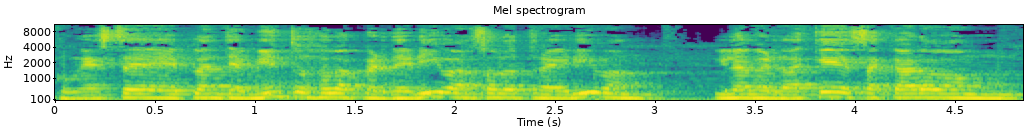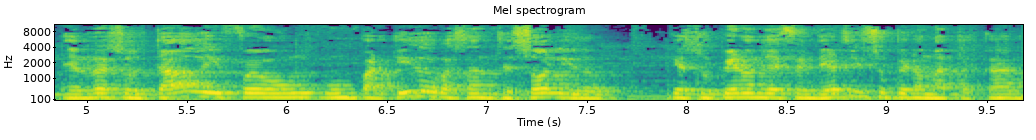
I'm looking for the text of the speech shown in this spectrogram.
con este planteamiento solo perder iban, solo traer iban. Y la verdad que sacaron el resultado y fue un, partido bastante sólido, que supieron defenderse y supieron atacar.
